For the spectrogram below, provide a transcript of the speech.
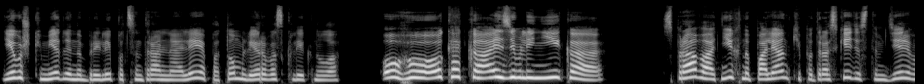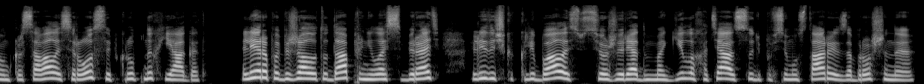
Девушки медленно брели по центральной аллее, потом Лера воскликнула. «Ого, какая земляника!» Справа от них на полянке под раскидистым деревом красовалась россыпь крупных ягод. Лера побежала туда, принялась собирать. Лидочка колебалась, все же рядом могила, хотя, судя по всему, старая, заброшенная.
